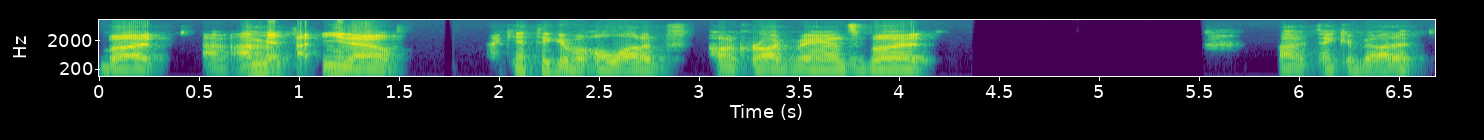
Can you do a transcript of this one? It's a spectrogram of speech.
but I, I mean, you know, I can't think of a whole lot of punk rock bands, but I think about it.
